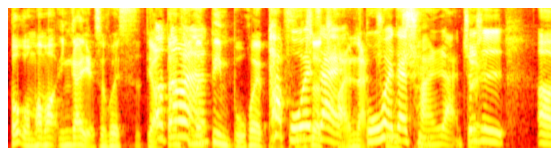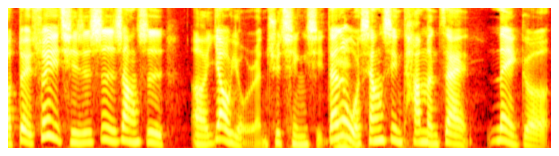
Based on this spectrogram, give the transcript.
狗狗猫猫应该也是会死掉，哦、但它们并不会把辐射传染，不会再传染，就是。呃，对，所以其实事实上是呃要有人去清洗，但是我相信他们在那个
